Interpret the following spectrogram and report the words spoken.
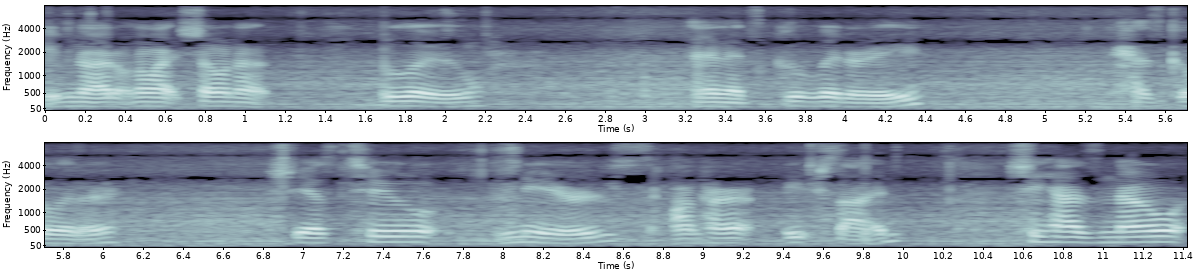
even though I don't know why it's showing up blue. And it's glittery. Has glitter. She has two mirrors on her each side. She has no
